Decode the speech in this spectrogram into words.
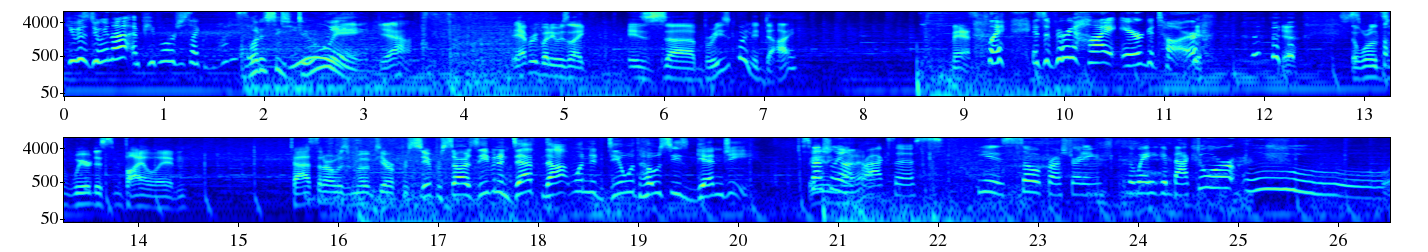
He was doing that, and people were just like, what is what he is he doing? doing? Yeah. Everybody was like, is uh, Breeze going to die? Man. Play, it's a very high air guitar. Yeah. yeah. The world's weirdest violin. Tassadar was removed here for Superstars. Even in death, not one to deal with Hosie's Genji. Especially on Braxis. He is so frustrating. The way he can backdoor. Ooh.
